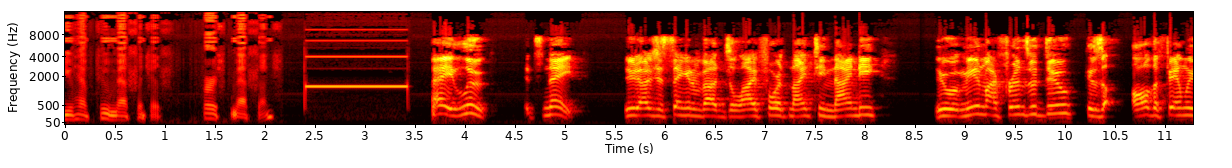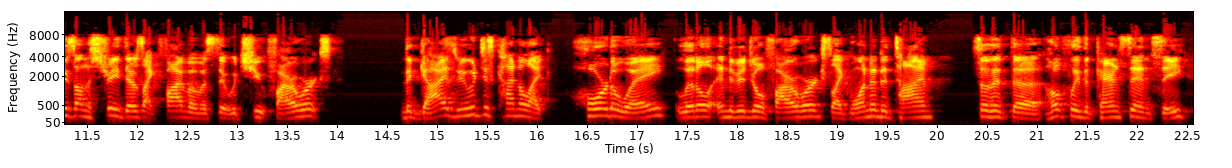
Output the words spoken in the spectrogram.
You have two messages. First message. Hey, Luke, it's Nate. Dude, I was just thinking about July 4th, 1990. Dude, what me and my friends would do, because all the families on the street, there's like five of us that would shoot fireworks. The guys, we would just kind of like hoard away little individual fireworks, like one at a time, so that the hopefully the parents didn't see.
